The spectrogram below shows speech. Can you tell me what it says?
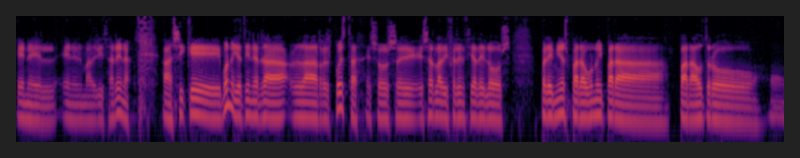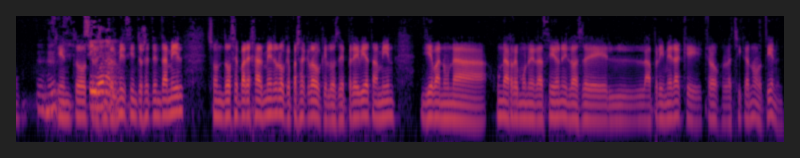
en el, en el Madrid Arena. Así que, bueno, ya tienes la, la respuesta. Esos eh, esa es la diferencia de los premios para uno y para, para otro. Uh -huh. 170.000, son 12 parejas menos. Lo que pasa, claro, que los de previa también llevan una, una remuneración y las de la primera, que claro, las chicas no lo tienen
